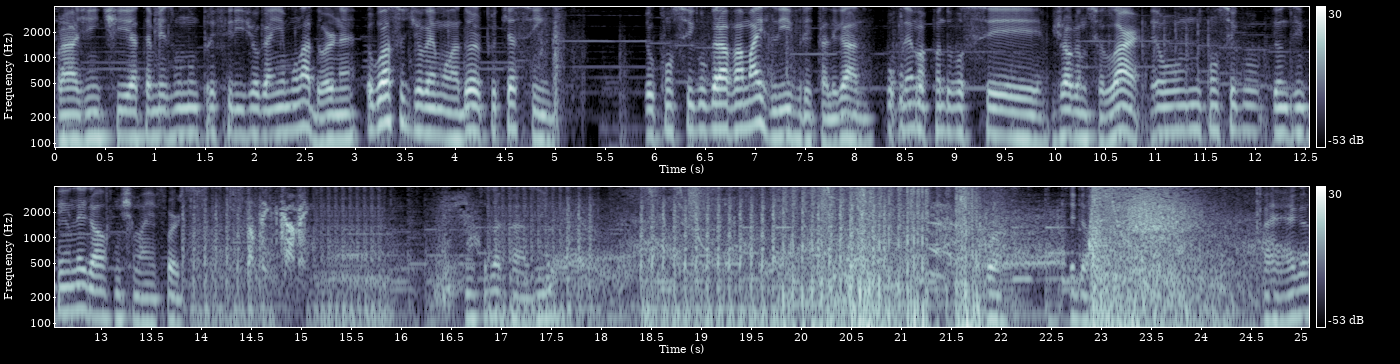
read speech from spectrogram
Pra gente até mesmo não preferir jogar em emulador, né? Eu gosto de jogar em emulador porque assim, eu consigo gravar mais livre, tá ligado? O problema é quando você joga no celular, eu não consigo ter um desempenho legal. Vamos chamar reforço. Dentro da casa, hein? Boa. Pegamos. Carrega.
